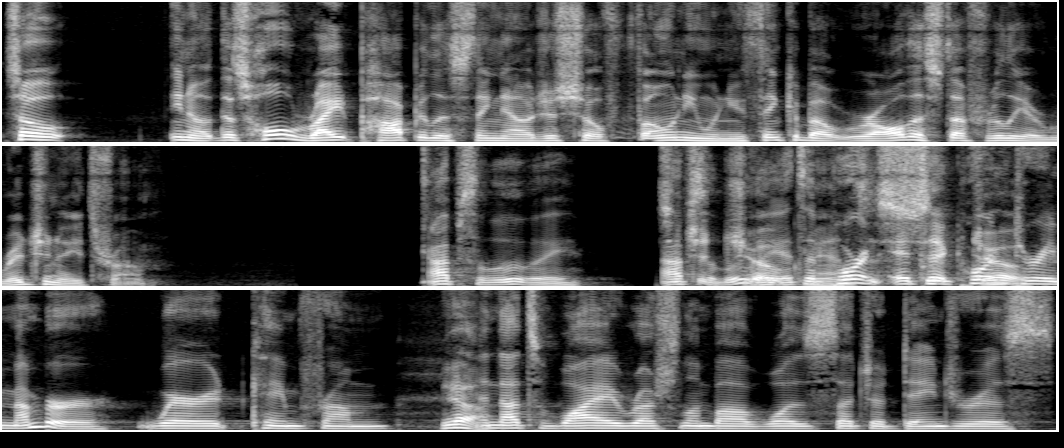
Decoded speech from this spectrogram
so you know this whole right populist thing now is just so phony when you think about where all this stuff really originates from. Absolutely. Such Absolutely. joke, it's man. important It's it's, important to remember where it came from. Yeah. And that's why Rush Limbaugh was such a dangerous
